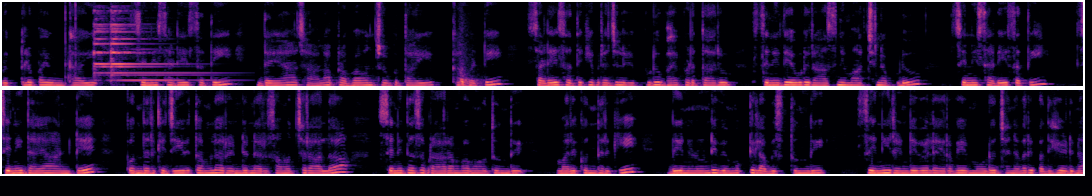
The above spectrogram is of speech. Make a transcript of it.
వ్యక్తులపై ఉంటాయి. శని సడే సతి దయ చాలా ప్రభావం చూపుతాయి. కాబట్టి సడే సతికి ప్రజలు ఎప్పుడూ భయపడతారు. శనిదేవుడు రాశిని మార్చినప్పుడు శని సడే సతి శని దయ అంటే కొందరికి జీవితంలో రెండున్నర సంవత్సరాల శని దశ ప్రారంభమవుతుంది. మరికొందరికి దీని నుండి విముక్తి లభిస్తుంది. శని రెండు వేల ఇరవై మూడు జనవరి పదిహేడున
